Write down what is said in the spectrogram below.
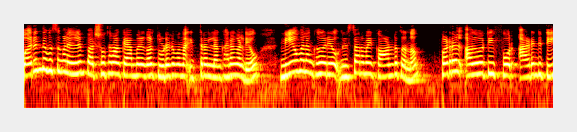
വരും ദിവസങ്ങളിലും പരിശോധനാ ക്യാമ്പയിനുകൾ തുടരുമെന്ന ഇത്തരം ലംഘനങ്ങളുടെയോ നിയമലംഘകരെയോ നിസ്സാരമായി കാണരുതെന്നും federal authority for identity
